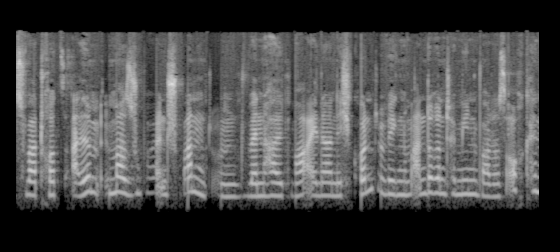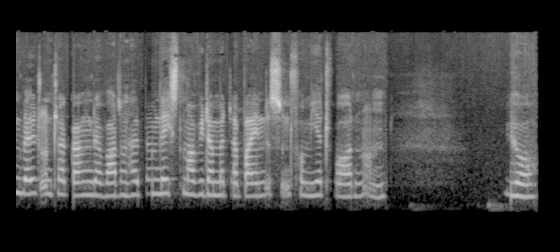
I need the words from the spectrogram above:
es war trotz allem immer super entspannt. Und wenn halt mal einer nicht konnte wegen einem anderen Termin, war das auch kein Weltuntergang. Der war dann halt beim nächsten Mal wieder mit dabei und ist informiert worden. Und ja.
